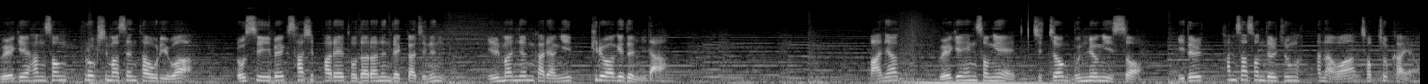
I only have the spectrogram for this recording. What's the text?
외계 항성 프록시마 센타우리와 로스 248에 도달하는 데까지는 1만 년 가량이 필요하게 됩니다. 만약 외계 행성에 지적 문명이 있어 이들 탐사선들 중 하나와 접촉하여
